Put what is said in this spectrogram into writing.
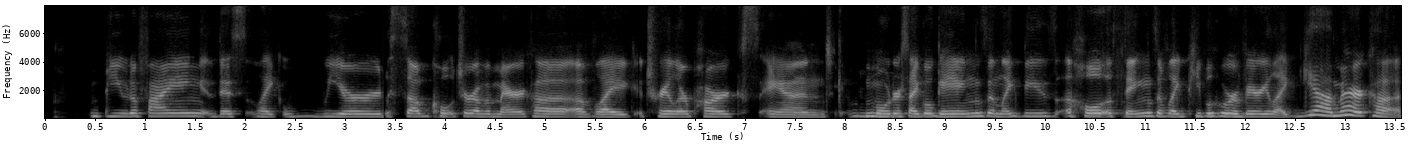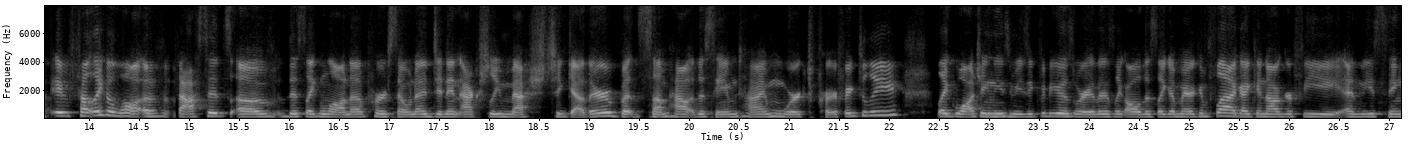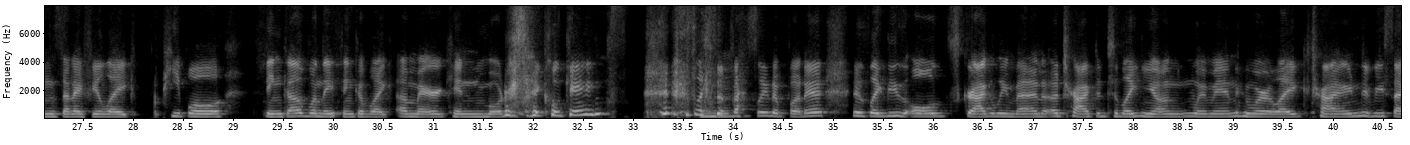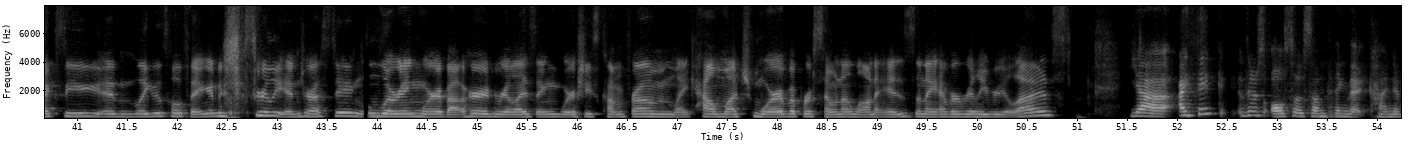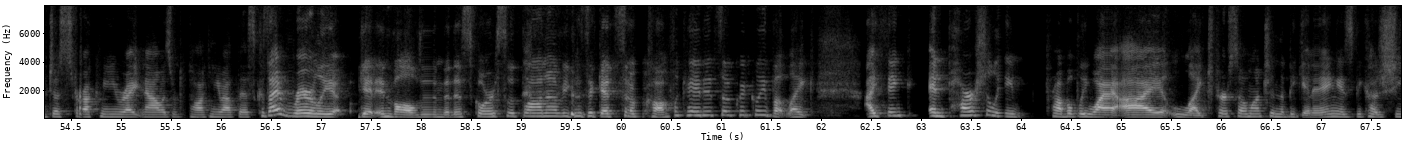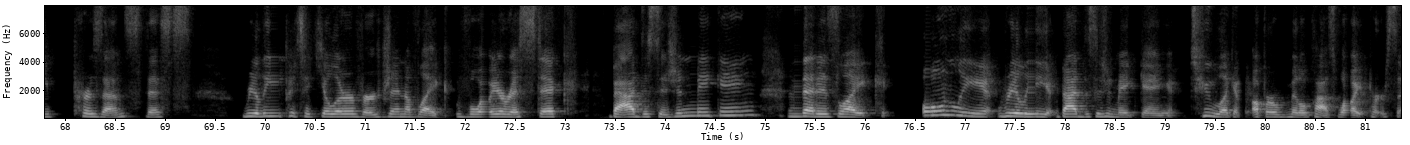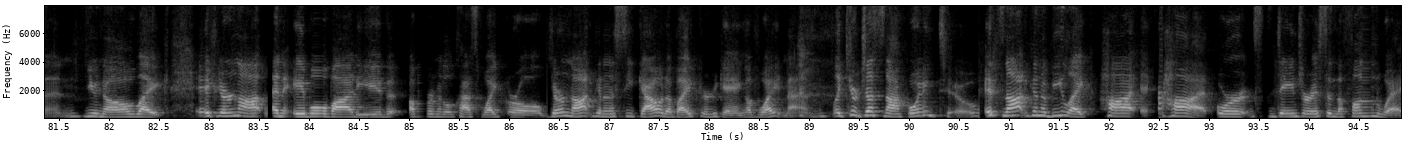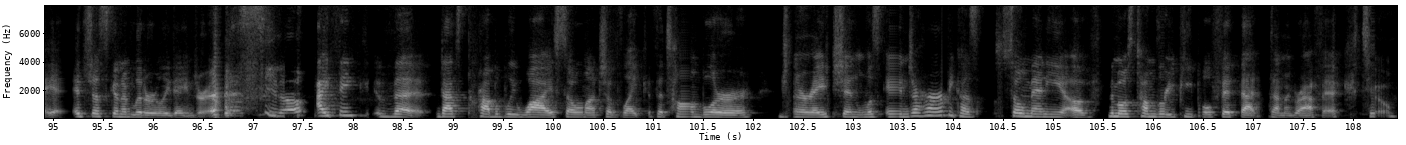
beautifying this like weird subculture of America of like trailer parks and mm-hmm. motorcycle gangs and like these whole things of like people who are very like, yeah, America. It felt like a lot of facets of this like Lana persona didn't actually mesh together, but somehow at the same time worked perfectly. Like watching these music videos where there's like all this like American flag iconography and these things that I feel like people think of when they think of like American motorcycle gangs. it's like mm-hmm. the best way to put it is like these old scraggly men attracted to like young women who are like trying to be sexy and like this whole thing and it's just really interesting learning more about her and realizing where she's come from and like how much more of a persona Lana is than I ever really realized. Yeah, I think there's also something that kind of just struck me right now as we're talking about this because I rarely get involved in the discourse with Lana because it gets so complicated so quickly. But like, I think, and partially probably why I liked her so much in the beginning is because she presents this really particular version of like voyeuristic bad decision making that is like only really bad decision making to like an upper middle class white person you know? Like if you're not an able-bodied upper middle class white girl you're not going to seek out a biker gang of white men. Like you're just not going to. It's not going to be like hot hot or dangerous in the fun way. It's just going to literally dangerous you know? I think that that's probably why so much of like the tumblr generation was into her because so many of the most Tumblr people fit that demographic too.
